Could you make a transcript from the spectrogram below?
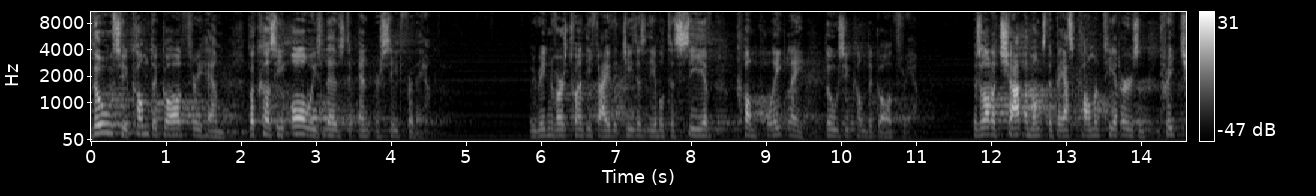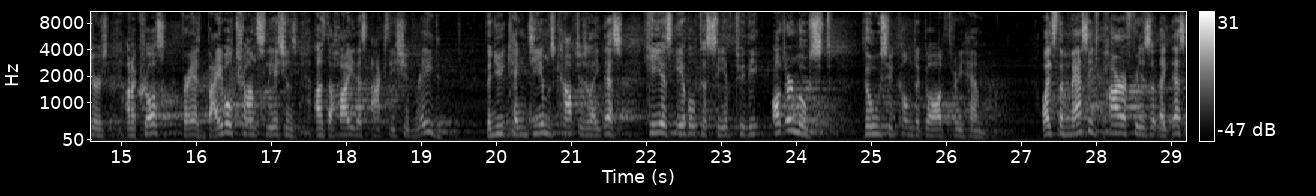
those who come to God through him because he always lives to intercede for them. We read in verse 25 that Jesus is able to save completely those who come to God through him. There's a lot of chat amongst the best commentators and preachers and across various Bible translations as to how this actually should read. The New King James captures it like this He is able to save to the uttermost those who come to God through him. Whilst the message paraphrases it like this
